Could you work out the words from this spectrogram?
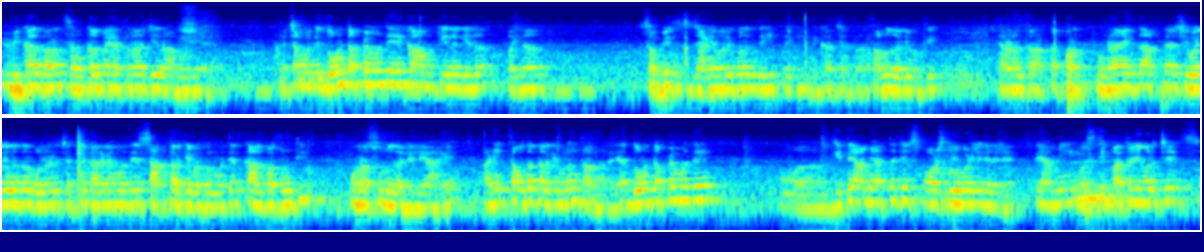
विकास भारत संकल्प यात्रा जी राबवली आहे त्याच्यामध्ये दोन टप्प्यामध्ये हे काम केलं गेलं. पहिलं सव्वीस जानेवारीपर्यंत ही पहिली विकास यात्रा चालू झाली होती. त्यानंतर आता परत पुन्हा एकदा आपल्या शिवाजीनगर गोलरोड क्षेत्रीय कार्यालयामध्ये सात तारखेपासून म्हणजे कालपासून ती पुन्हा सुरू झालेली आहे आणि चौदा तारखेपर्यंत चालणार आहे. या दोन टप्प्यामध्ये जिथे आम्ही आता जे स्पॉट्स निवडले गेलेले आहेत ते आम्ही वस्ती पातळीवरचेच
